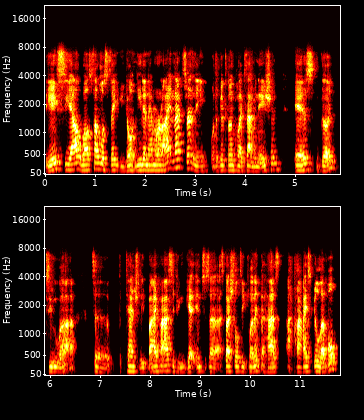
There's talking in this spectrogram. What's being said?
The ACL, well, some will say you don't need an MRI, and that certainly, with a good clinical examination, is good to uh, to potentially bypass if you can get into a specialty clinic that has a high skill level.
